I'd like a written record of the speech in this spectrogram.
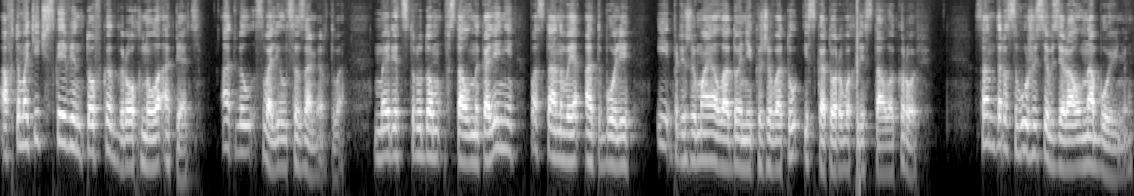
Автоматическая винтовка грохнула опять. Атвилл свалился замертво. Мэрит с трудом встал на колени, постановая от боли и прижимая ладони к животу, из которого хлестала кровь. Сандерс в ужасе взирал на бойню.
